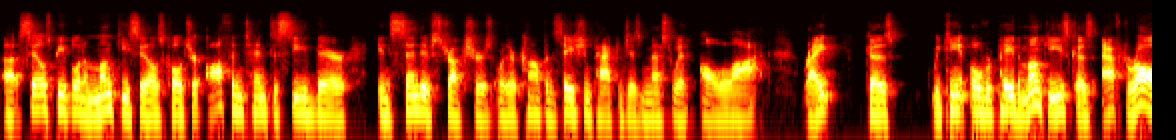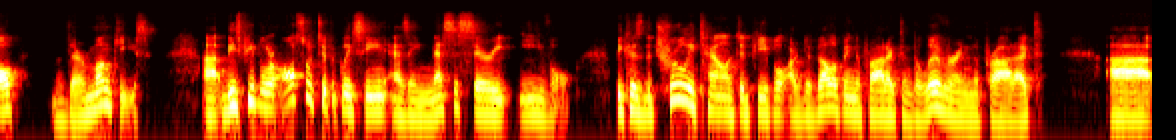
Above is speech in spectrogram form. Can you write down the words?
uh, salespeople in a monkey sales culture often tend to see their incentive structures or their compensation packages messed with a lot right? Because we can't overpay the monkeys because, after all, they're monkeys. Uh, these people are also typically seen as a necessary evil because the truly talented people are developing the product and delivering the product, uh,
